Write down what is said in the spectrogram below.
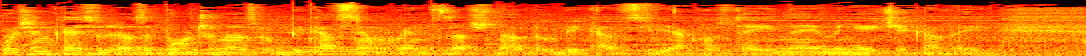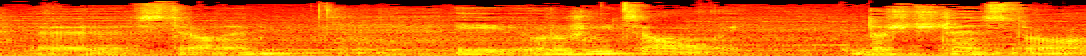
łazienka jest od razu połączona z ubikacją, więc zacznę od ubikacji jako z tej najmniej ciekawej y, strony. I różnicą dość często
